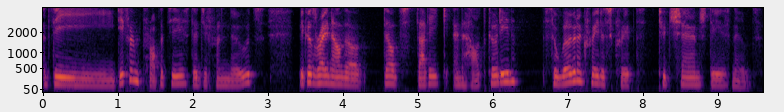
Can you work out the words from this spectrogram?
the different properties, the different nodes, because right now they're, they're static and hard-coded. So we're going to create a script to change these nodes.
